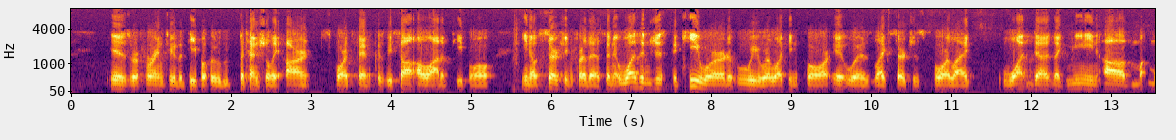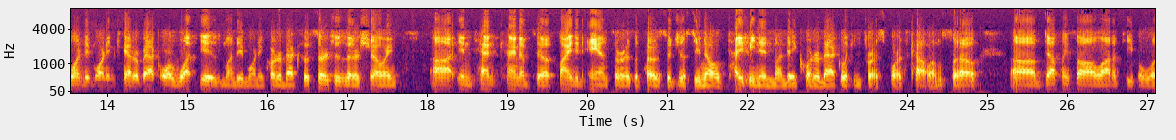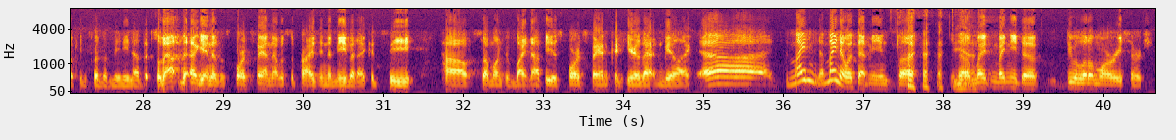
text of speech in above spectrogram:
is referring to the people who potentially aren't sports fans because we saw a lot of people, you know, searching for this, and it wasn't just the keyword we were looking for. It was like searches for like what does like meaning of Monday morning quarterback or what is Monday morning quarterback. So searches that are showing uh, intent kind of to find an answer as opposed to just you know typing in Monday quarterback looking for a sports column. So. Uh, definitely saw a lot of people looking for the meaning of it. So that, again, as a sports fan, that was surprising to me, but I could see how someone who might not be a sports fan could hear that and be like, uh, might might know what that means, but you yeah. know, might might need to do a little more research.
